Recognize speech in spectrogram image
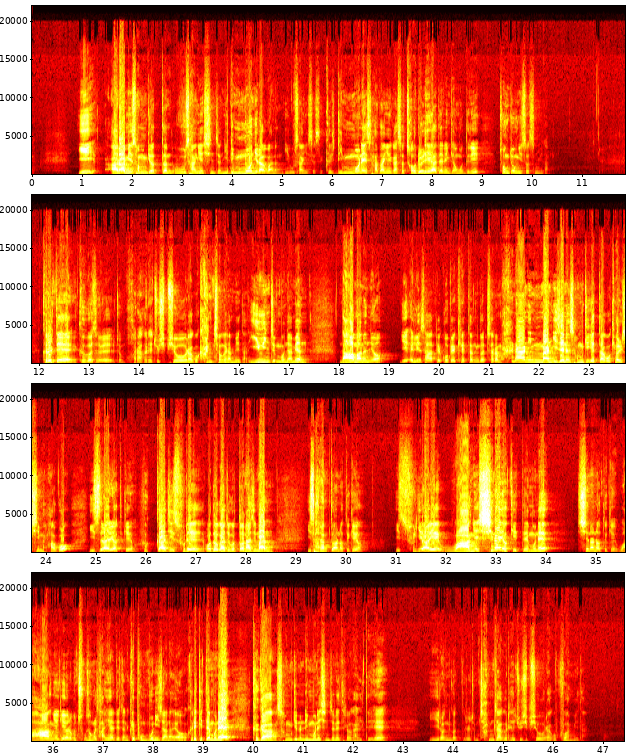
이 아람이 섬겼던 우상의 신전, 이 림몬이라고 하는 이 우상이 있었어요. 그 림몬의 사당에 가서 절을 해야 되는 경우들이 종종 있었습니다. 그럴 때 그것을 좀 허락을 해 주십시오라고 간청을 합니다. 이유인즉 뭐냐면 나만은요 이 엘리사 앞에 고백했던 것처럼 하나님만 이제는 섬기겠다고 결심하고 이스라엘이 어떻게 해요? 흙까지 술에 얻어가지고 떠나지만 이 사람 또한 어떻게 해요? 이 수리아의 왕의 신하였기 때문에 신하는 어떻게 왕에게 여러분 충성을 다해야 되잖아요. 그게 본분이잖아요. 그랬기 때문에 그가 섬기는 림몬의 신전에 들어갈 때에 이런 것들을 좀 참작을 해 주십시오라고 구합니다.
